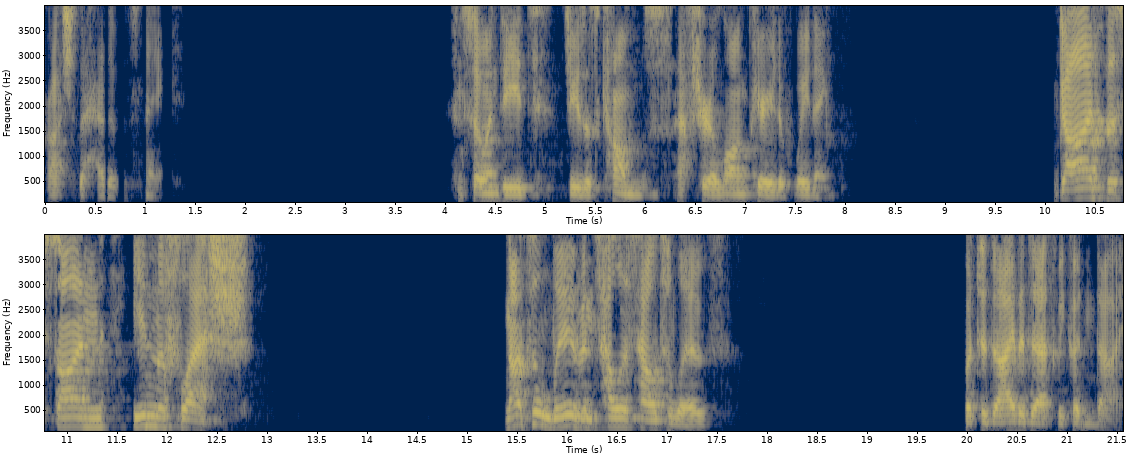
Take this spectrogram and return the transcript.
crush the head of the snake. And so, indeed, Jesus comes after a long period of waiting. God the Son in the flesh, not to live and tell us how to live, but to die the death we couldn't die,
